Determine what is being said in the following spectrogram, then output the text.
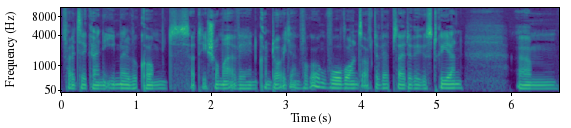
Falls ihr keine E-Mail bekommt, das hatte ich schon mal erwähnt, könnt ihr euch einfach irgendwo bei uns auf der Webseite registrieren ähm,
